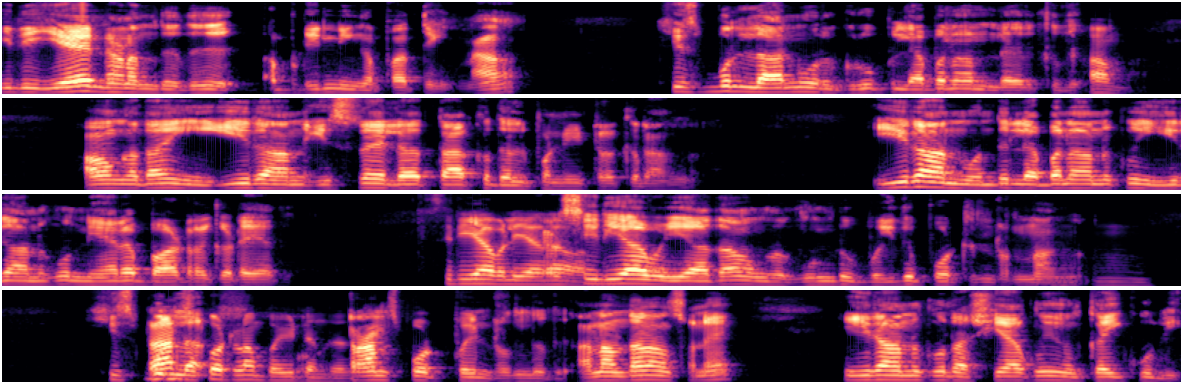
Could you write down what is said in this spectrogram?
இது ஏன் நடந்தது அப்படின்னு நீங்கள் பார்த்தீங்கன்னா ஹிஸ்புல்லான்னு ஒரு குரூப் லெபனானில் இருக்குது. ஆமா. அவங்க தான் ஈரான் இஸ்ரேலை தாக்குதல் பண்ணிட்டு இருக்கிறாங்க. ஈரான் வந்து லெபனானுக்கும் ஈரானுக்கும் நேர பார்டர் கிடையாது. சிரியா வழியா தான் சிரியா வழியாக தான் அவங்க குண்டு இது போட்டுட்டு இருந்தாங்க. டிரான்ஸ்போர்ட்லாம் போயிட்டு இருந்தது. டிரான்ஸ்போர்ட் போயிட்டு இருந்தது. ஆனால் தான் நான் சொன்னேன் ஈரானுக்கும் ரஷ்யாவுக்கும் இவன் கைக்கூலி.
